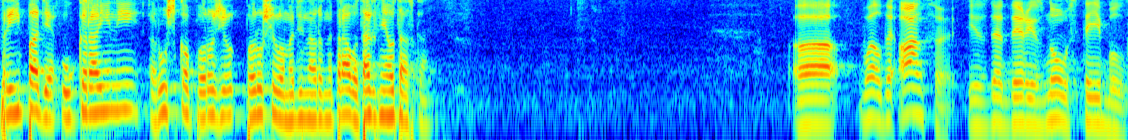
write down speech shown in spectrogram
prípade Ukrajiny Rusko porušilo, porušilo medzinárodné právo. Tak znie otázka. Uh, well, the answer is that there is no stable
